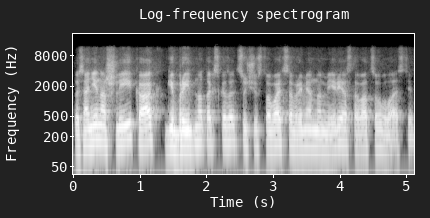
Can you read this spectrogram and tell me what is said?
То есть они нашли, как гибридно, так сказать, существовать в современном мире и оставаться у власти.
